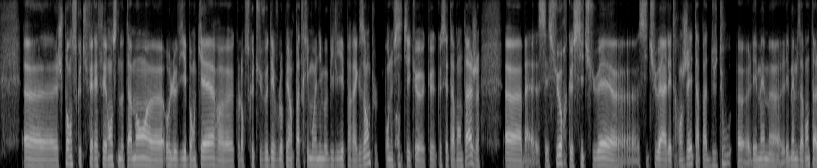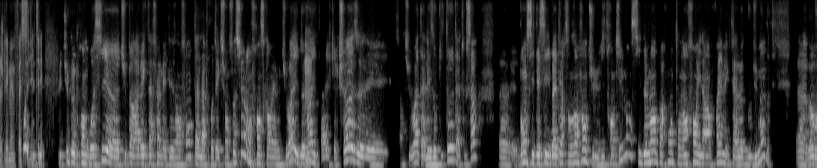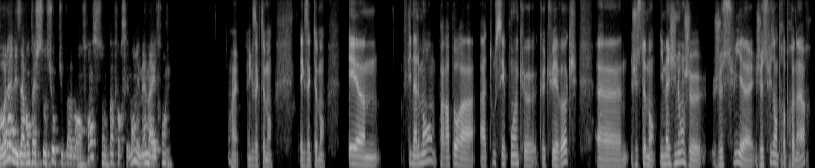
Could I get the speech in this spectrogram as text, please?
Euh, je pense que tu fais référence notamment euh, au levier bancaire que lorsque tu veux développer un patrimoine immobilier, par exemple, pour ne citer que, que, cet avantage. Bah, c'est sûr que si tu es, si tu es à l'étranger, tu n'as pas du tout les, mêmes, les mêmes avantages, les mêmes facilités. tu, tu, peux prendre aussi, tu pars avec ta femme et tes enfants, tu as de la protection sociale en France quand même, tu vois, et demain, mmh. il t'arrive quelque chose. Et tu vois, tu as les hôpitaux, tu as tout ça. Euh, bon, si tu es célibataire sans enfant, tu le vis tranquillement. Si demain, par contre, ton enfant il a un problème et que tu es à l'autre bout du monde, euh, voilà, les avantages sociaux que tu peux avoir en France ne sont pas forcément les mêmes à l'étranger. Oui, exactement. Exactement. Et euh, finalement, par rapport à, tous ces points que, tu évoques, justement, imaginons je, je suis entrepreneur,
